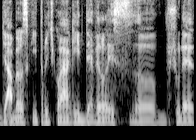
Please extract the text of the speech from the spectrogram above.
ďábelský tričko, nějaký devil is uh, všude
